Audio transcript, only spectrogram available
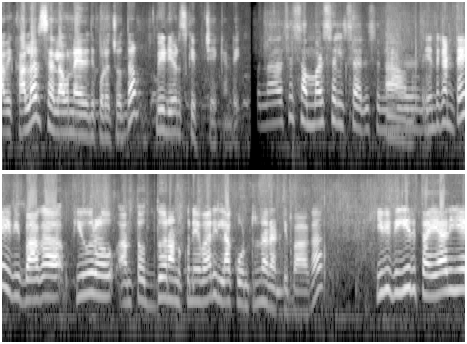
అవి కలర్స్ ఎలా ఉన్నాయి అనేది కూడా చూద్దాం. వీడియోని స్కిప్ చేయకండి. సమ్మర్ సిల్క్ శారీస్ ఎందుకంటే ఇవి బాగా ప్యూర్ అంత వద్దు అని అనుకునేవారు ఇలా కొంటున్నారండి బాగా. ఇవి వీరి తయారీయే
